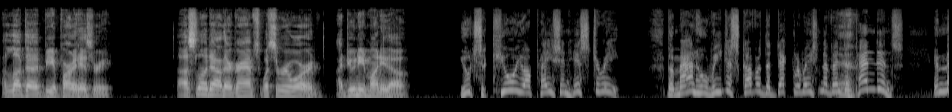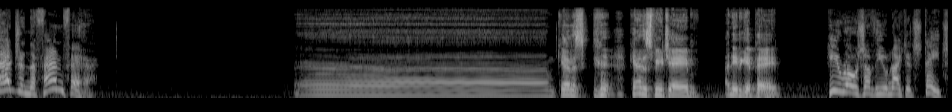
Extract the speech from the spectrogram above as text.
I'd love to be a part of history. Uh, slow down there, Gramps. What's the reward? I do need money though. You'd secure your place in history. The man who rediscovered the Declaration of Independence. Imagine the fanfare. Um, can the can the speech, Abe? I need to get paid. Heroes of the United States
